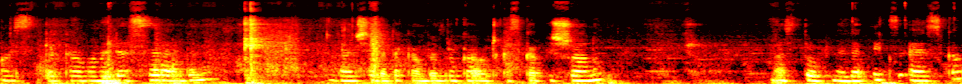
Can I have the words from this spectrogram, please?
Ось така вона йде зсередини. Далі йде така безрукавочка з капюшоном. Наступна йде XS. -ка.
